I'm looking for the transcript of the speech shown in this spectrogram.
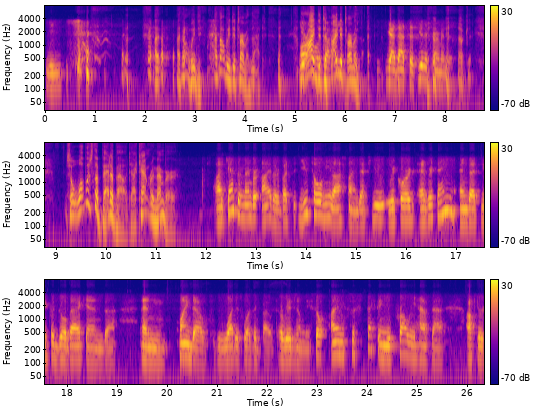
I, I, thought we I thought we determined that, or I, det- I determined that. Yeah, that's it. You determined it. okay. So what was the bet about? I can't remember. I can't remember either, but you told me last time that you record everything and that you could go back and uh, and find out what it was about originally. So I'm suspecting you probably have that up your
